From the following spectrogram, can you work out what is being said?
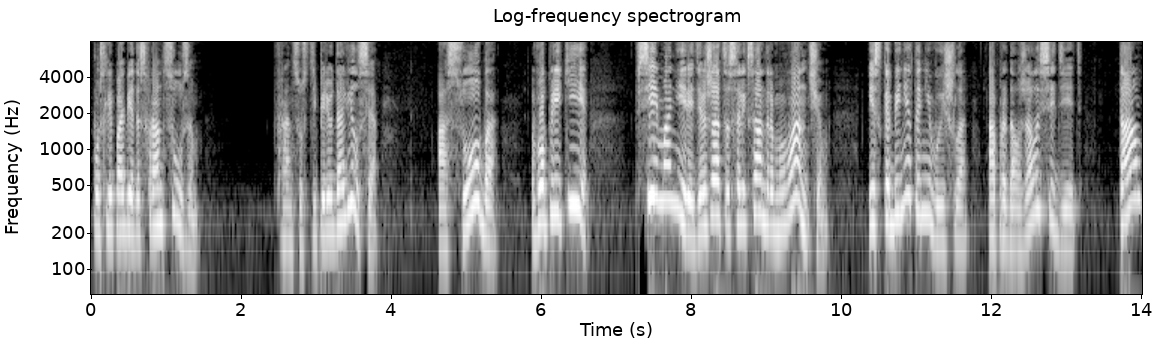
после победы с французом. Француз теперь удалился. Особо, вопреки всей манере держаться с Александром Ивановичем, из кабинета не вышла, а продолжала сидеть. Там,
